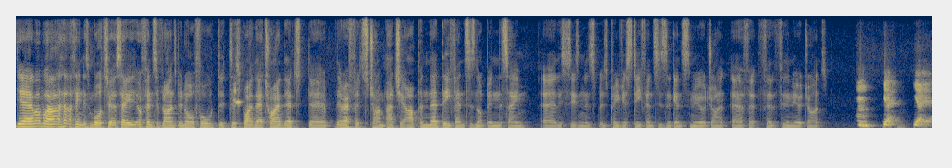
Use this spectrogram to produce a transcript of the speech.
yeah, well, I think there's more to it. I say offensive line's been awful, despite their try their, their their efforts to try and patch it up, and their defense has not been the same uh, this season as, as previous defenses against the New York Giants uh, for, for, for the New York Giants. Mm, yeah, yeah, yeah.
